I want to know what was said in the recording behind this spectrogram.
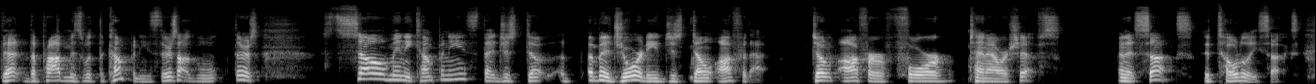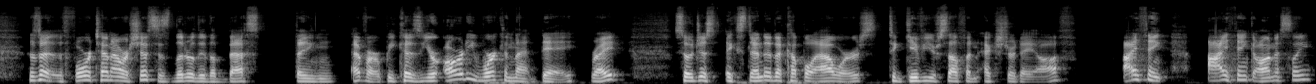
that the problem is with the companies there's a, there's so many companies that just don't a majority just don't offer that don't offer four 10 hour shifts and it sucks it totally sucks There's a four 10 hour shifts is literally the best thing ever because you're already working that day right so just extend it a couple hours to give yourself an extra day off i think i think honestly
